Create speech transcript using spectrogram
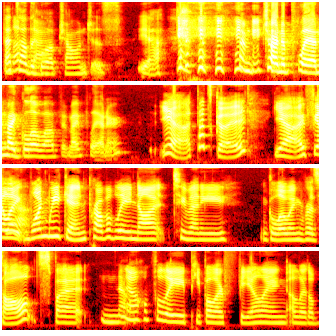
that's how the that. glow up challenge is. Yeah, I'm trying to plan my glow up in my planner. yeah, that's good. Yeah, I feel Yeah. like one weekend, probably not too many glowing results, but No, you know, hopefully people are feeling a little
